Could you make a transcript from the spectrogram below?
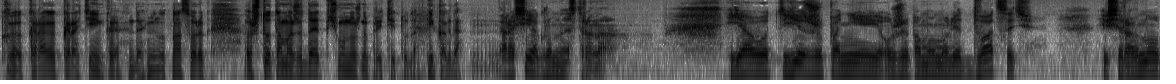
коротенько, да, минут на 40. Что там ожидает, почему нужно прийти туда и когда? Россия огромная страна. Я вот езжу по ней уже, по-моему, лет 20, и все равно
